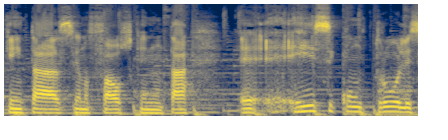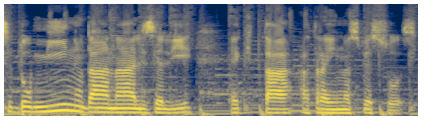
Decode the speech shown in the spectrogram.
quem está sendo falso, quem não está. É, é, esse controle, esse domínio da análise ali é que está atraindo as pessoas.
